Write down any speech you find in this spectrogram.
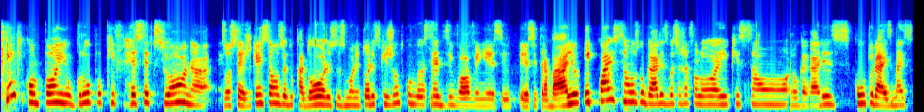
Quem que compõe o grupo que recepciona, ou seja, quem são os educadores, os monitores que junto com você desenvolvem esse, esse trabalho? E quais são os lugares, você já falou aí que são lugares culturais, mas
